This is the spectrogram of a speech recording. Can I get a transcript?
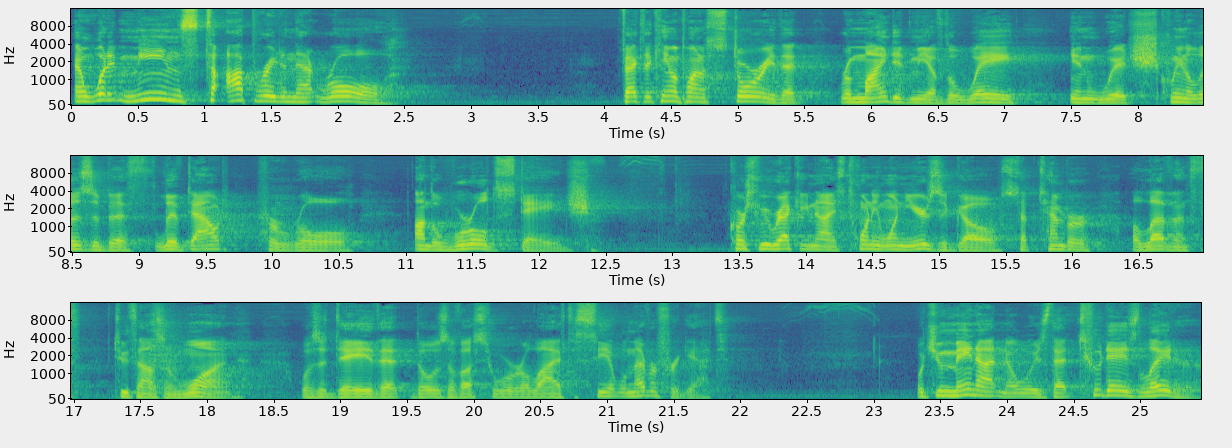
and what it means to operate in that role. In fact, I came upon a story that reminded me of the way in which Queen Elizabeth lived out her role on the world stage. Of course, we recognize 21 years ago, September 11th, 2001, was a day that those of us who were alive to see it will never forget. What you may not know is that two days later,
